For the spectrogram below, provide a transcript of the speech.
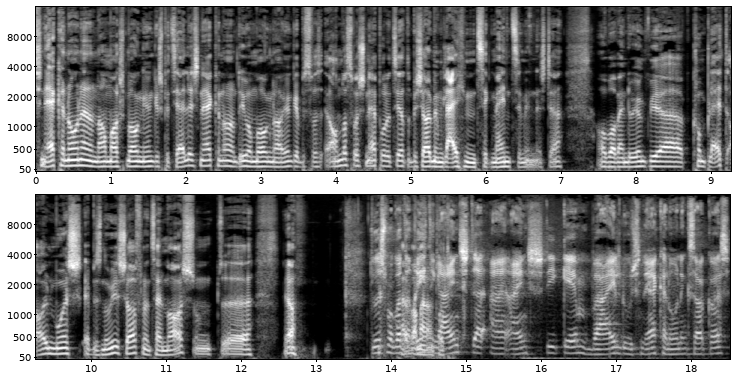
Schneekanonen und dann machst du morgen irgendeine spezielle Schneekanonen und übermorgen noch irgendwas was anderes, was schnell produziert, dann bist du halt im gleichen Segment zumindest, ja. Aber wenn du irgendwie äh, komplett allem musst, etwas Neues schaffen und sein machst und äh, ja, Du hast mir gerade Ja, einen richtigen. Einste einen Einstieg gegeben, weil du Schneekanonen gesagt hast.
